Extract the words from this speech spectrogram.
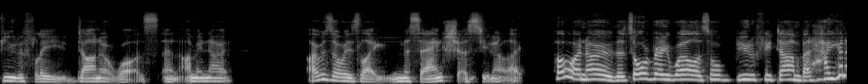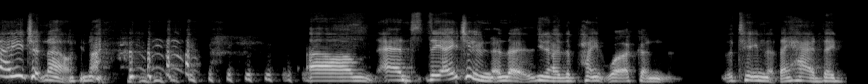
beautifully done it was, and I mean, I I was always like miss anxious, you know, like oh, I know that's all very well, it's all beautifully done, but how are you going to age it now? You know. um, and the aging and the you know the paintwork and the team that they had, they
